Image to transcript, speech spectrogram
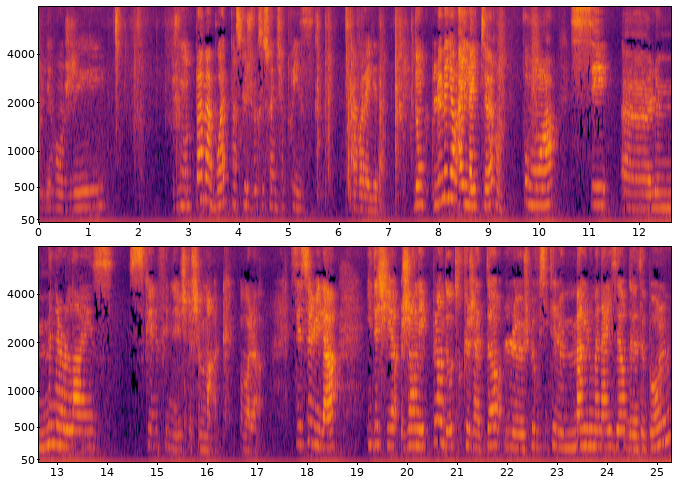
Je l'ai rangé. Je vous montre pas ma boîte parce que je veux que ce soit une surprise. Ah voilà, il est là. Donc, le meilleur highlighter, pour moi, c'est euh, le Mineralize Skin Finish de chez MAC. Voilà. C'est celui-là il déchire. J'en ai plein d'autres que j'adore. Je peux vous citer le Marilumanizer de The Balm,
